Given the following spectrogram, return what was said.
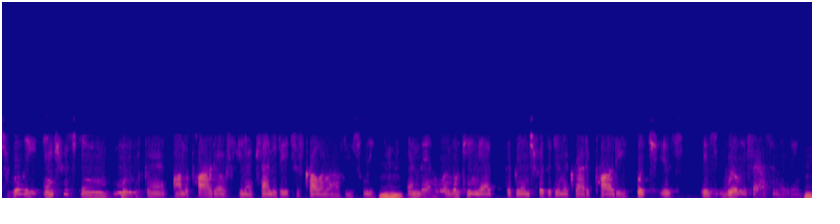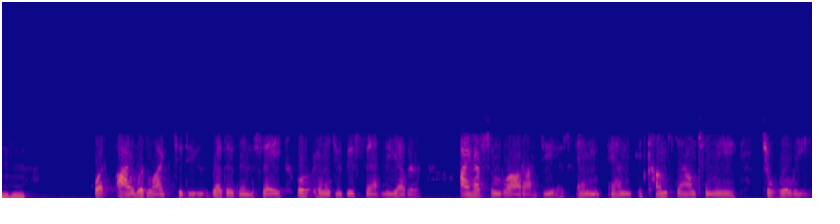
it's a really interesting movement on the part of you know candidates of color, obviously, mm-hmm. and then we're looking at the bench for the Democratic Party, which is is really fascinating. Mm-hmm. What I would like to do, rather than say, well, we're going to do this, that, and the other, I have some broad ideas, and and it comes down to me to really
